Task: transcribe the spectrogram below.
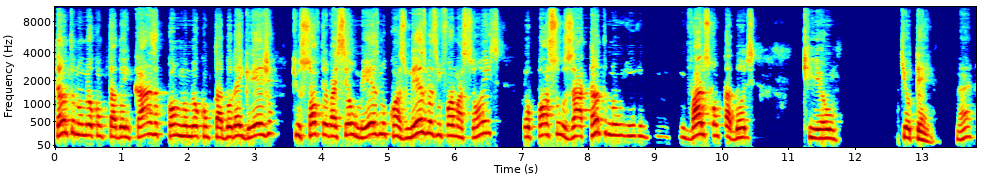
tanto no meu computador em casa como no meu computador da igreja, que o software vai ser o mesmo, com as mesmas informações eu posso usar tanto no, em, em, vários computadores que eu, que eu tenho. Né?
